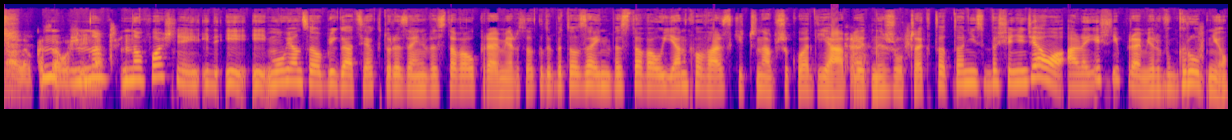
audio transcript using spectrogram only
No ale okazało się no, inaczej. No, no właśnie I, i, i mówiąc o obligacjach, które zainwestował premier, to gdyby to zainwestował Jan Kowalski, czy na przykład ja, tak. biedny żuczek, to, to nic by się nie działo, ale jeśli premier w grudniu,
